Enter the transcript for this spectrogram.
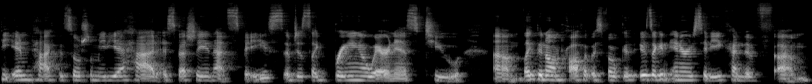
the impact that social media had, especially in that space of just like bringing awareness to, um, like the nonprofit was focused. It was like an inner city kind of um,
